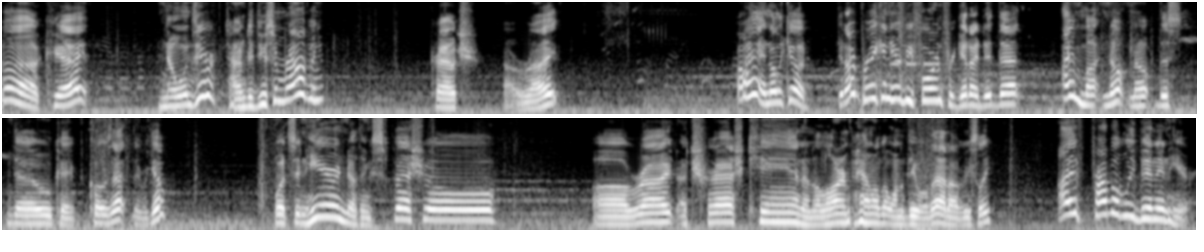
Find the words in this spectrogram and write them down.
Okay. No one's here. Time to do some robbing. Crouch. Alright. Oh, hey, I know the code. Did I break in here before and forget I did that? I might. Nope, nope. This. No, okay. Close that. There we go. What's in here? Nothing special. Alright, a trash can, an alarm panel. Don't want to deal with that, obviously. I've probably been in here.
